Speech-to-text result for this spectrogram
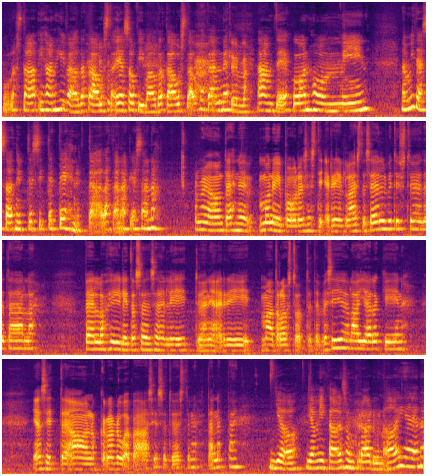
Kuulostaa ihan hyvältä tausta ja sopivalta taustalta tänne Kyllä. MTK-hommiin. No mitä sä oot nyt sitten tehnyt täällä tänä kesänä? Mä oon tehnyt monipuolisesti erilaista selvitystyötä täällä pellon hiilitaseeseen liittyen ja eri maataloustuotteiden vesijalanjälkiin. Ja sitten olen gradua pääasiassa työstänyt tänne päin. Joo, ja mikä on sun gradun aiheena?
